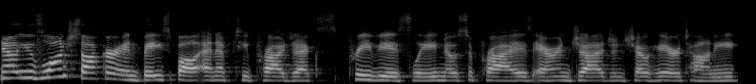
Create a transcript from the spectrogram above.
Now, you've launched soccer and baseball NFT projects previously. No surprise, Aaron Judge and Shohei Ohtani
